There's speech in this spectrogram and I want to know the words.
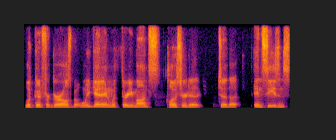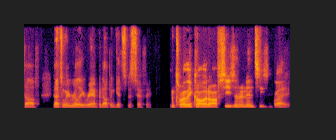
look good for girls. But when we get in with three months closer to, to the in season stuff, that's when we really ramp it up and get specific. That's why they call it off season and in season, Right.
